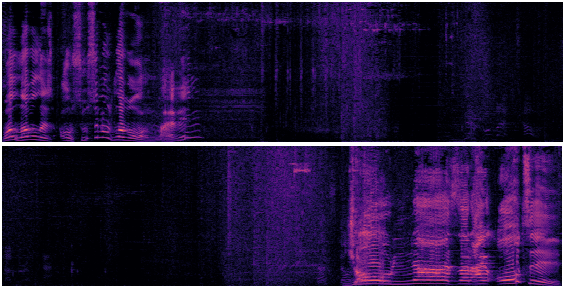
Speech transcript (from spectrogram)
What level is... Oh, Susanoo's level 11? Yo, nah, that I ulted!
